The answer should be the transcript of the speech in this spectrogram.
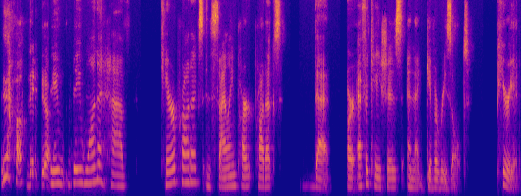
Yeah, they yeah. they they want to have care products and styling part products that are efficacious and that give a result. Period.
